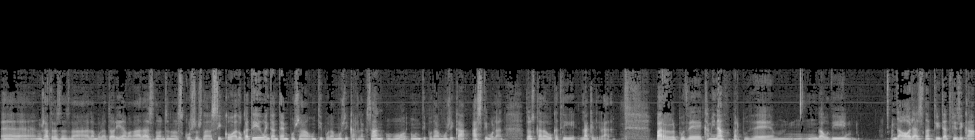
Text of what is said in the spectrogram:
eh, nosaltres des de l'ambulatori a vegades doncs, en els cursos de psicoeducatiu intentem posar un tipus de música relaxant o un tipus de música estimulant. Doncs cada un que trigui la que li agrada per poder caminar, per poder mm, gaudir d'hores d'activitat física,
